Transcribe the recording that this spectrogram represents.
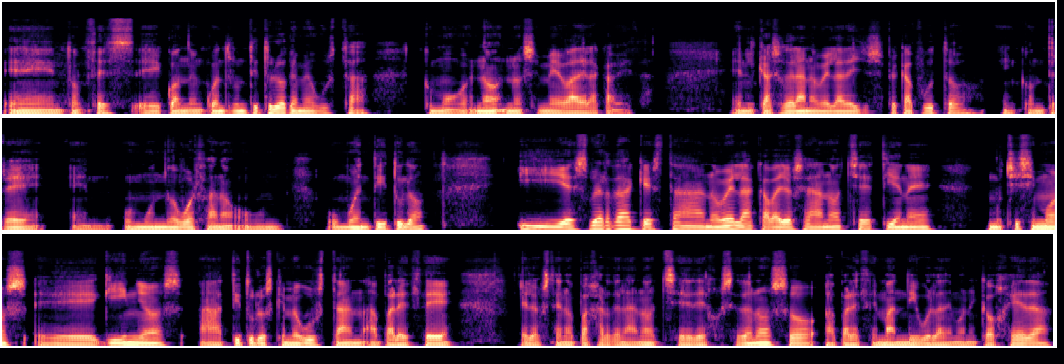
Eh, entonces, eh, cuando encuentro un título que me gusta, como no, no se me va de la cabeza. En el caso de la novela de Giuseppe Caputo, encontré en Un mundo huérfano un, un buen título y es verdad que esta novela, Caballos de la Noche, tiene muchísimos eh, guiños a títulos que me gustan. Aparece El obsceno pájaro de la noche de José Donoso, aparece Mandíbula de Mónica Ojeda,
